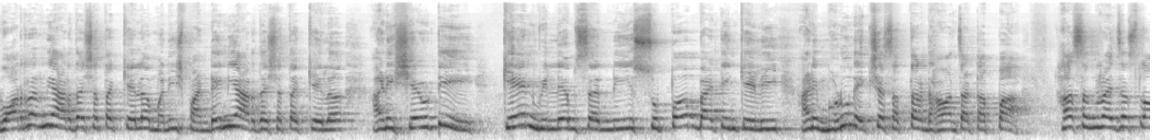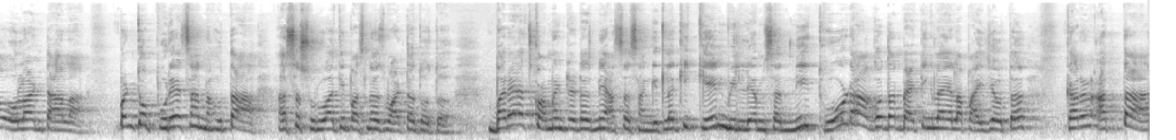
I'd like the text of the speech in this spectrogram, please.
वॉर्नरनी अर्धशतक केलं मनीष पांडेनी अर्धशतक केलं आणि शेवटी केन विल्यम्सननी सुपर बॅटिंग केली आणि म्हणून एकशे सत्तर धावांचा टप्पा. हा सनरायझर्सला ओलांडता आला पण तो पुरेसा नव्हता असं सुरुवातीपासूनच वाटत होतं. बऱ्याच कॉमेंटेटर्सनी असं सांगितलं की केन विल्यम्सननी थोडं अगोदर बॅटिंगला यायला पाहिजे होतं कारण आत्ता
